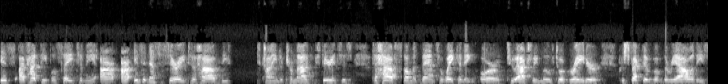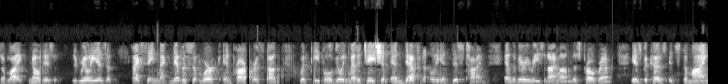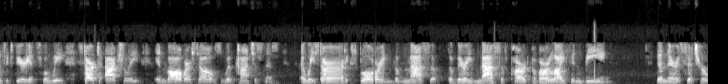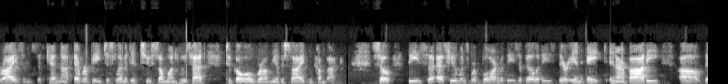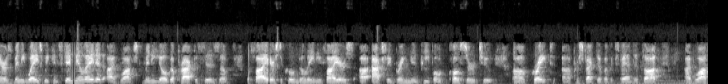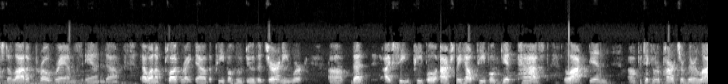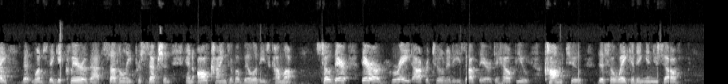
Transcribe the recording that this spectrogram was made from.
is I've had people say to me, are, are, is it necessary to have these kind of traumatic experiences to have some advanced awakening or to actually move to a greater perspective of the realities of life? No, it isn't. It really isn't. I've seen magnificent work and progress done with people doing meditation, and definitely at this time, and the very reason I'm on this program is because it's the mind's experience. When we start to actually involve ourselves with consciousness and we start exploring the massive, the very massive part of our life in being, then there is such horizons that cannot ever be just limited to someone who's had to go over on the other side and come back. So these, uh, as humans, we're born with these abilities. They're innate in our body. Uh, there's many ways we can stimulate it. I've watched many yoga practices of the fires, the Kundalini fires, uh, actually bringing people closer to a great uh, perspective of expanded thought. I've watched a lot of programs, and uh, I want to plug right now the people who do the journey work uh, that I've seen people actually help people get past locked in uh, particular parts of their life that once they get clear of that, suddenly perception and all kinds of abilities come up. So there, there are great opportunities out there to help you come to this awakening in yourself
